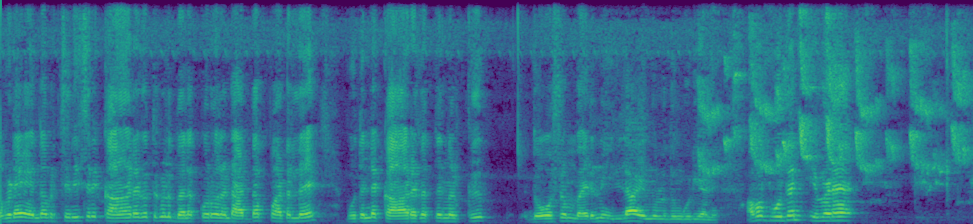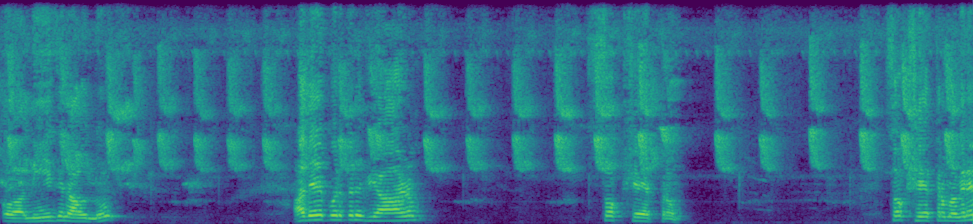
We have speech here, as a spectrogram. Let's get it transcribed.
അവിടെ എന്താ പറയുക ചെറിയ ചെറിയ കാരകത്വങ്ങൾ ബലക്കുറവല്ലാണ്ട് അടപ്പാട്ടല്ലേ ബുധന്റെ കാരകത്വങ്ങൾക്ക് ദോഷം വരുന്നില്ല എന്നുള്ളതും കൂടിയാണ്. അപ്പോൾ ബുധൻ ഇവിടെ നീതനാവുന്നു അതേപോലെ തന്നെ വ്യാഴം സ്വക്ഷേത്രം. സ്വക്ഷേത്രം അങ്ങനെ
